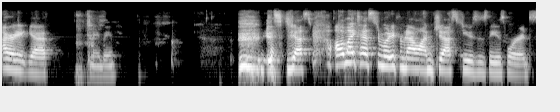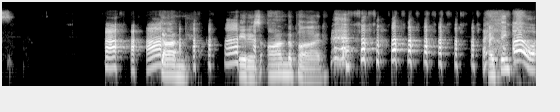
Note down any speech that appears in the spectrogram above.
I already, yeah, maybe. It's it's just all my testimony from now on just uses these words. done. It is on the pod. I think Oh,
